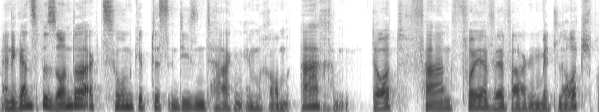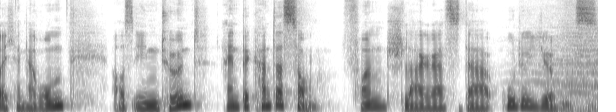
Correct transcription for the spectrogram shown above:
Eine ganz besondere Aktion gibt es in diesen Tagen im Raum Aachen. Dort fahren Feuerwehrwagen mit Lautsprechern herum. Aus ihnen tönt ein bekannter Song von Schlagerstar Udo Jürgens.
